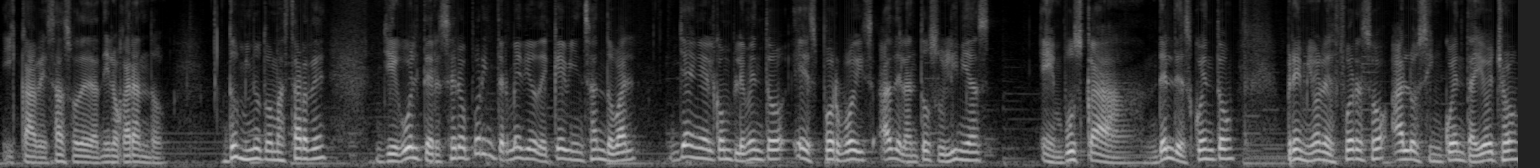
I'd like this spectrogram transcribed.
y cabezazo de Danilo Carando. Dos minutos más tarde llegó el tercero por intermedio de Kevin Sandoval ya en el complemento, Sport Boys adelantó sus líneas en busca del descuento, premió el esfuerzo a los 58,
